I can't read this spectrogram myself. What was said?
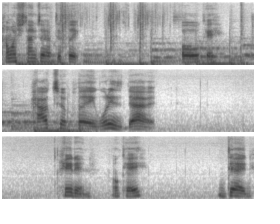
How much times do I have to click? Oh, okay. How to play. What is that? Hidden. Okay. Dead.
